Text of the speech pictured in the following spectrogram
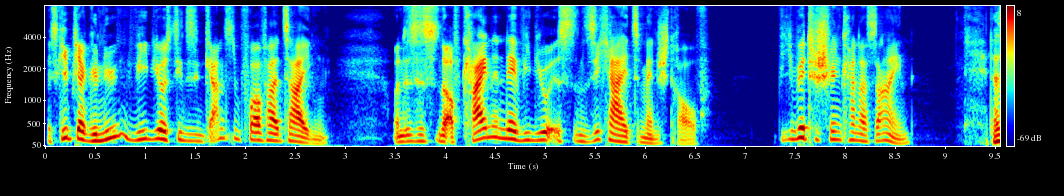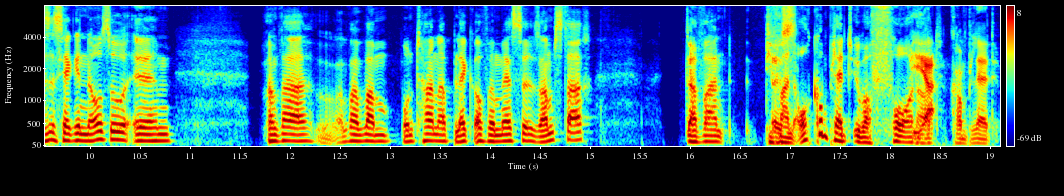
Es gibt ja genügend Videos, die diesen ganzen Vorfall zeigen. Und es ist auf keinem der Videos ist ein Sicherheitsmensch drauf. Wie bitteschön kann das sein? Das ist ja genauso, ähm, man war, man war Montana Black auf der Messe Samstag, da waren, die Das- waren auch komplett überfordert. Ja, komplett.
